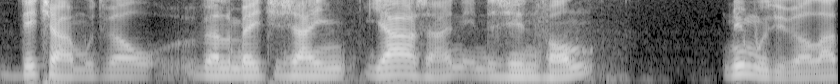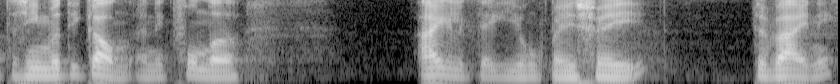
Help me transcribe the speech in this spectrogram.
dit jaar moet wel, wel een beetje zijn jaar zijn, in de zin van, nu moet hij wel laten zien wat hij kan. En ik vond dat eigenlijk tegen Jong PSV te weinig.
